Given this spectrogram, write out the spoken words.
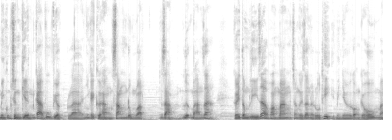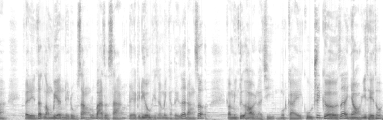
mình cũng chứng kiến cả vụ việc là những cái cửa hàng xăng đồng loạt giảm lượng bán ra, gây tâm lý rất là hoang mang cho người dân ở đô thị. Mình nhớ có một cái hôm mà phải đến tận Long Biên để đổ xăng lúc 3 giờ sáng. Đấy là cái điều khiến cho mình cảm thấy rất là đáng sợ. Và mình tự hỏi là chỉ một cái cú trigger rất là nhỏ như thế thôi,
